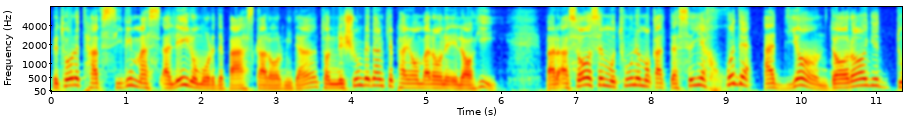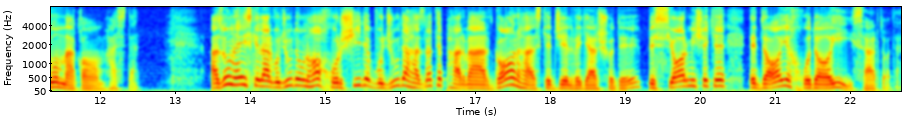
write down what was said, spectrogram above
به طور تفصیلی مسئله ای رو مورد بحث قرار میدن تا نشون بدن که پیامبران الهی بر اساس متون مقدسه خود ادیان دارای دو مقام هستند. از اون حیث که در وجود اونها خورشید وجود حضرت پروردگار هست که جلوگر شده بسیار میشه که ادعای خدایی سر دادن.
